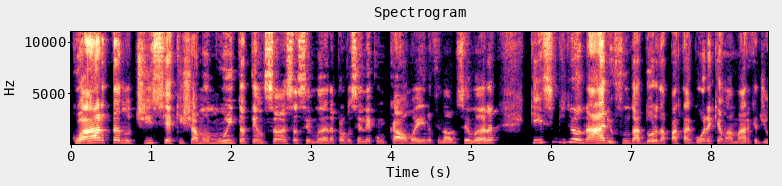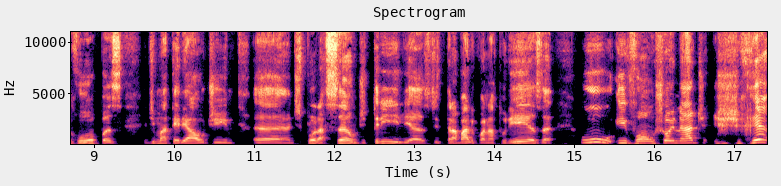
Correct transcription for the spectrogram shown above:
Quarta notícia que chamou muita atenção essa semana, para você ler com calma aí no final de semana, que é esse bilionário, fundador da Patagônia, que é uma marca de roupas, de material de, uh, de exploração, de trilhas, de trabalho com a natureza, o Yvon Chouinard re,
